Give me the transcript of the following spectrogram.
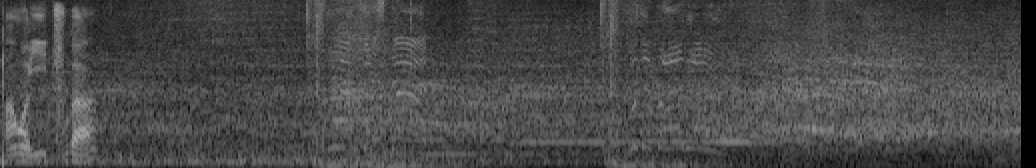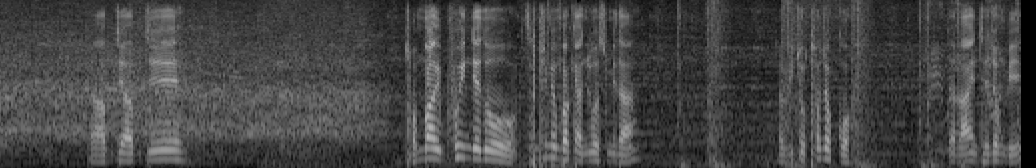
방어 2 추가. 자 아버지 아버지 전방이 포인데도 30명밖에 안 죽었습니다. 자 위쪽 터졌고. 자 라인 재정비.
